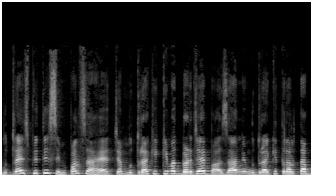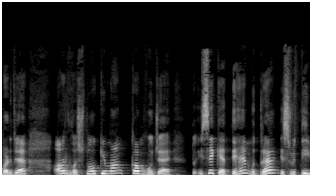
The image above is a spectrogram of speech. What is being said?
मुद्रास्फीति सिंपल सा है, जब मुद्रा की कीमत बढ़ जाए, बाज़ार में मुद्रा की तरलता बढ़ जाए और वस्तुओं की मांग कम हो जाए। तो इसे कहते हैं मुद्रास्फीति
